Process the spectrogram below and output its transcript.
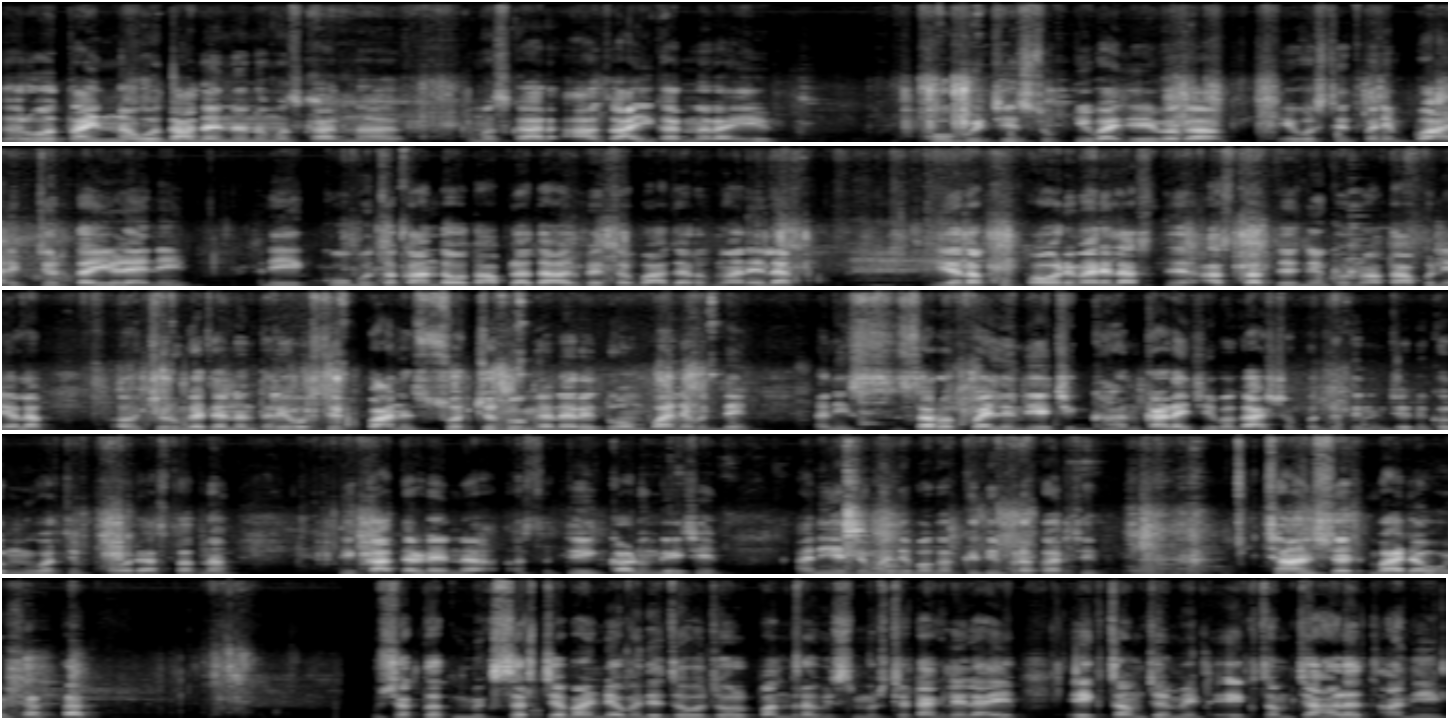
सर्व ताईंना व दादांना नमस्कार ना नमस्कार. आज आई करणार आहे कोबीची सुट्टी भाजी आहे बघा. व्यवस्थितपणे बारीक चिरता येण्याने आणि कोबूचा कांदा होता आपला दहा रुपयाचा बाजारातून आणलेला. याला खूप फवारे मारायला असते असतात जेणेकरून आता आपण याला चिरून घेतल्यानंतर व्यवस्थित पाणी स्वच्छ धुवून घेणार आहे दोन पाण्यामध्ये. आणि सर्वात पहिल्यांदा याची घाण काढायची बघा अशा पद्धतीने जेणेकरून वरचे फवारे असतात ना ते कातड्यांना असतं ते काढून घ्यायचे. आणि याच्यामध्ये बघा किती प्रकारचे छानशा भाज्या होऊ शकतात. होऊ शकतात. मिक्सरच्या भांड्यामध्ये जवळजवळ पंधरा वीस मिरच्या टाकलेल्या आहे. एक चमचा मीठ एक चमचा हळद आणि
